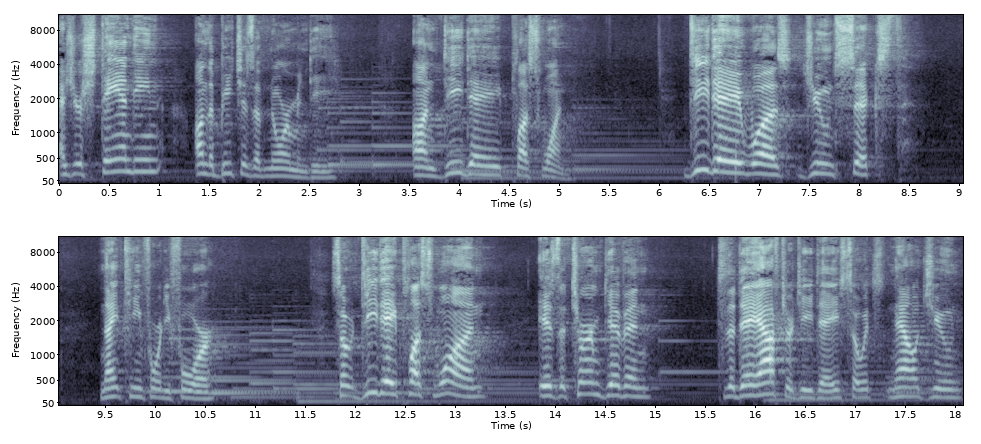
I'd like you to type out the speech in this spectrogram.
as you're standing on the beaches of Normandy on D Day plus one. D Day was June 6th, 1944. So D Day plus one is the term given to the day after D Day, so it's now June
